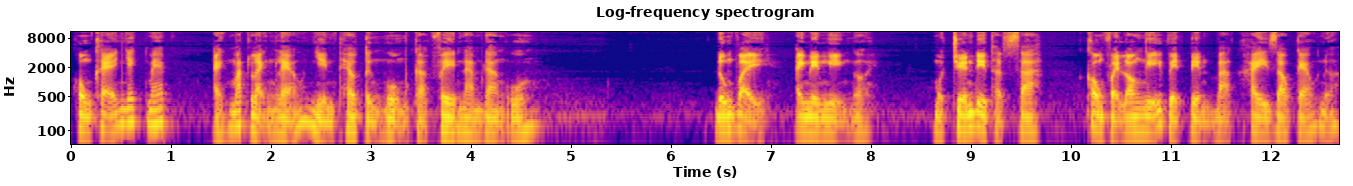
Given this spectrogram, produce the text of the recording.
Hùng khẽ nhếch mép, ánh mắt lạnh lẽo nhìn theo từng ngụm cà phê Nam đang uống. Đúng vậy, anh nên nghỉ ngơi. Một chuyến đi thật xa, không phải lo nghĩ về tiền bạc hay dao kéo nữa.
